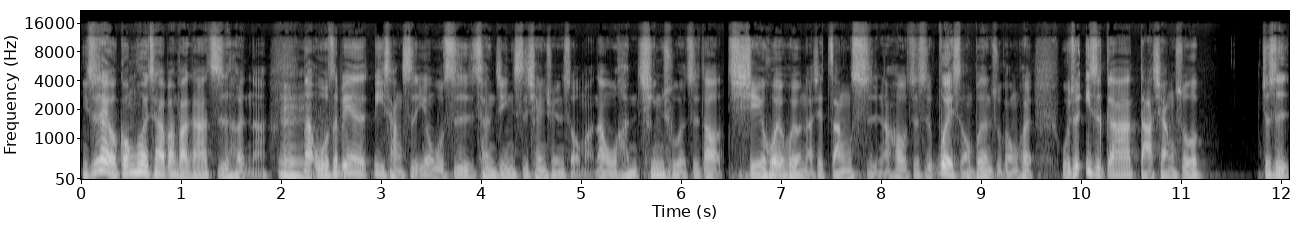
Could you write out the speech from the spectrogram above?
你至少有工会才有办法跟他制衡啊。嗯，那我这边的立场是因为我是曾经是前选手嘛，那我很清楚的知道协会会有哪些脏事，然后就是为什么不能组工会，我就一直跟他打枪说，就是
